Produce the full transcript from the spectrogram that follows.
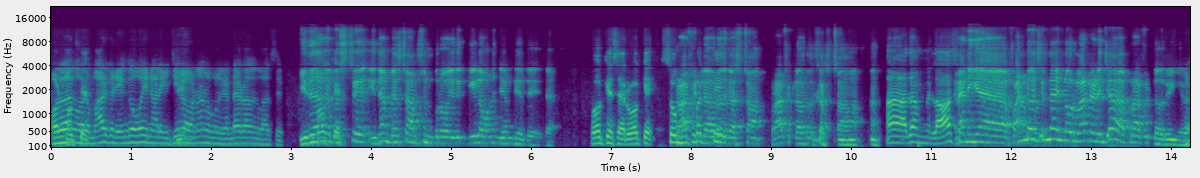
அவ்வளவுதான் மார்க்கெட் எங்க போய் நாளைக்கு ஜீரோ ஆனாலும் உங்களுக்கு ரெண்டாயிரம் ரூபாய் லாஸ் இதுதான். பெஸ்ட் இதான் பெஸ்ட் ஆப்ஷன் ப்ரோ இது கீழே ஒண்ணும் செய்ய முடியாது ஓகே சார் ஓகே. சோ ப்ராஃபிட்ல வர்றது கஷ்டம். ப்ராஃபிட்ல வர்றது கஷ்டம். ஆ, அதான் லாஸ்ட் நீங்க ஃபண்ட் வச்சிருந்தா இன்னொரு லாட் அடிச்சா ப்ராஃபிட்ல வருவீங்க.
